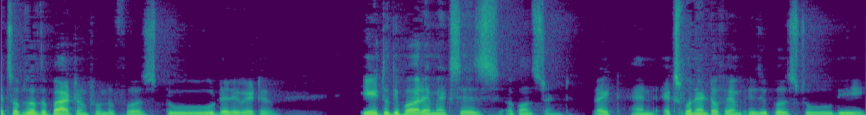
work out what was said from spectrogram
let's observe the pattern from the first two derivative. A to the power mx is a constant right? And exponent of m is equals to the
